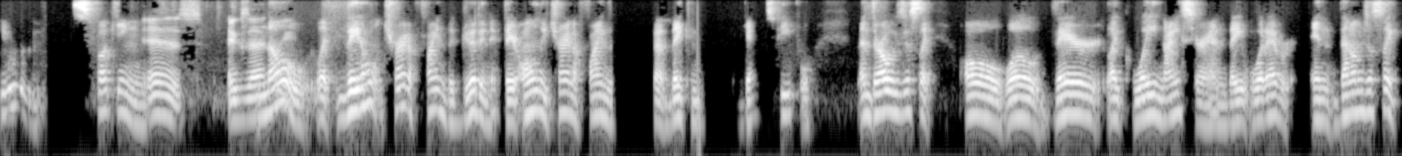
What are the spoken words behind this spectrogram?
dude, it's fucking Yes, exactly. no. Like they don't try to find the good in it. They're only trying to find that they can against people, and they're always just like, oh well, they're like way nicer and they whatever. And then I'm just like,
